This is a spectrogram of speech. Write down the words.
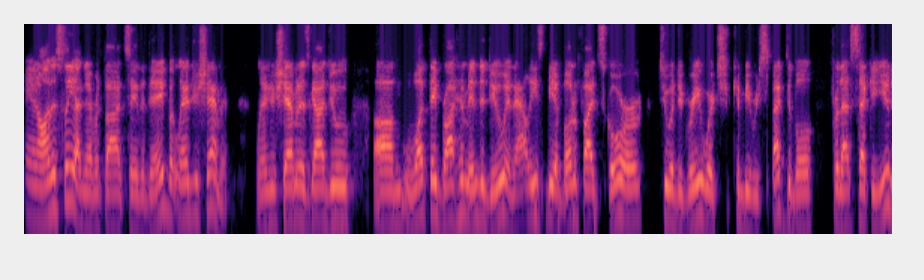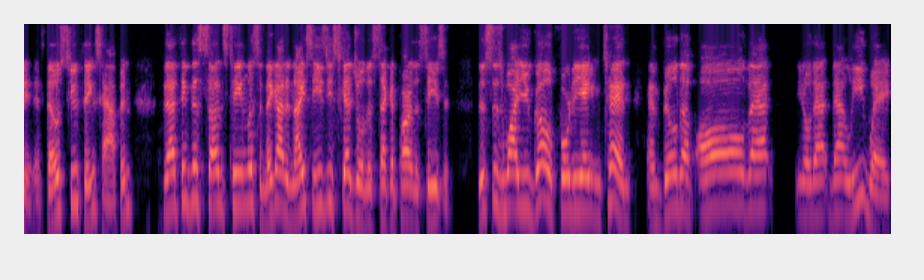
And honestly, I never thought I'd say the day, but Landry Shamet. Landry Shamet has got to do um, what they brought him in to do and at least be a bona fide scorer to a degree which can be respectable for that second unit. If those two things happen, then I think this Suns team, listen, they got a nice, easy schedule the second part of the season. This is why you go 48 and 10 and build up all that, you know, that that leeway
